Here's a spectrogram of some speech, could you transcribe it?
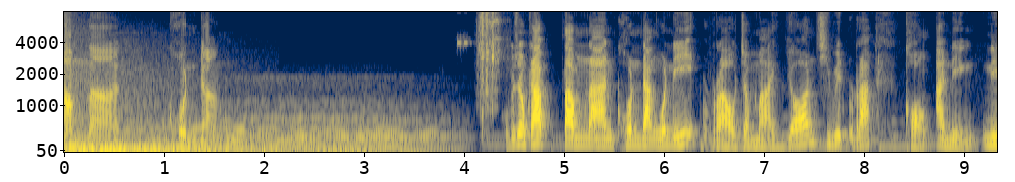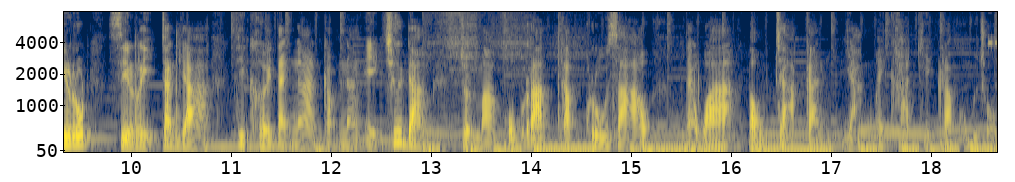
ตำนานคนดัง คุณผู้ชมครับ ตำนานคนดังวันนี้เราจะมาย้อนชีวิตรักของอนิงนิรุตสิริจัญญา ที่เคยแต่งงานกับนางเอกชื่อดัง จนมาพบรักกับครูสาว แต่ว่าต้องจากกันอย่างไม่คาดคิดครับคุณผู้ชม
